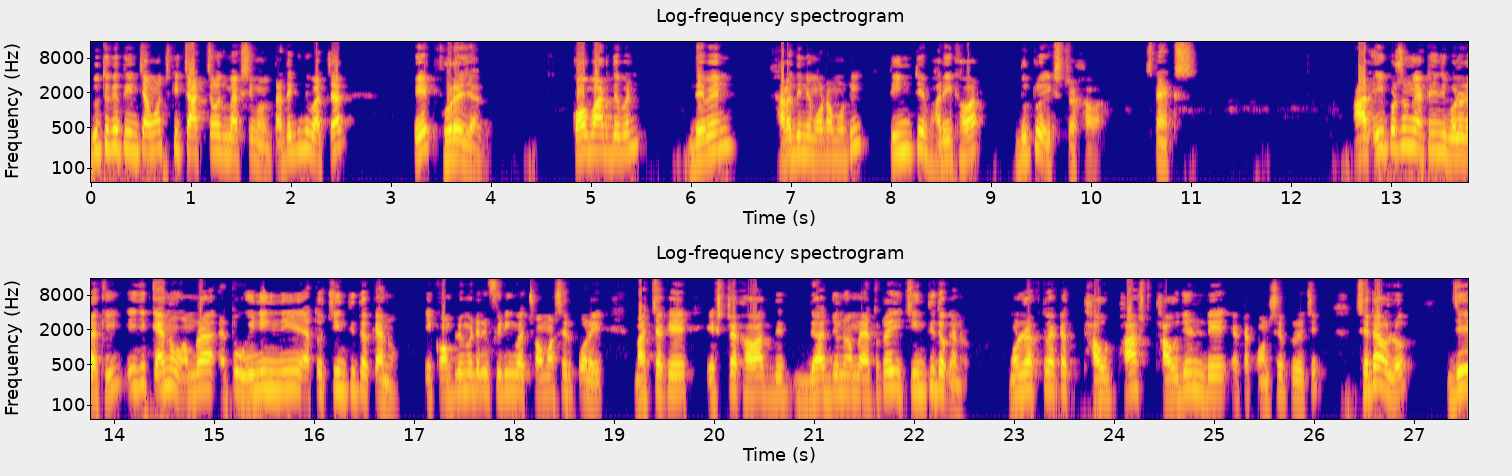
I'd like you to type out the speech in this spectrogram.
দু থেকে তিন চামচ কি চার চামচ ম্যাক্সিমাম তাতে কিন্তু বাচ্চার পেট ভরে যাবে। কবার দেবেন দেবেন সারাদিনে মোটামুটি তিনটে ভারী খাবার দুটো এক্সট্রা খাবার স্ন্যাক্স আর এই প্রসঙ্গে একটা জিনিস বলে রাখি, এই যে কেন আমরা এত উইনিং নিয়ে, এত চিন্তিত কেন? এই কমপ্লিমেন্টারি ফিডিং বা ছ মাসের পরে বাচ্চাকে এক্সট্রা খাবার দেওয়ার জন্য আমরা এতটাই চিন্তিত কেন? মনে রাখতে হবে একটা ফার্স্ট থাউজেন্ড ডে একটা কনসেপ্ট রয়েছে। সেটা হলো যে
